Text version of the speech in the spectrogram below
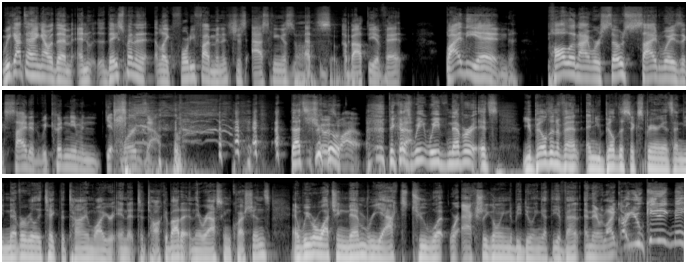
we got to hang out with them, and they spent uh like forty five minutes just asking us Oh, at, so about the event. By the end, Paul and I were so sideways excited we couldn't even get words out. That's true. wild. because Yeah. we we've never it's you build an event and you build this experience and you never really take the time while you're in it to talk about it and they were asking questions and we were watching them react to what we're actually going to be doing at the event and they were like are you kidding me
